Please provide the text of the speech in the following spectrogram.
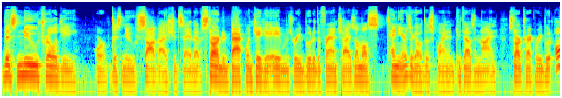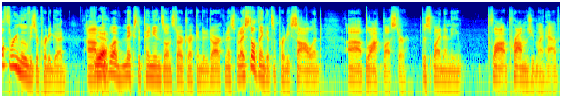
this new trilogy, or this new saga, I should say, that started back when J.J. Abrams rebooted the franchise almost 10 years ago at this point, in 2009. Star Trek reboot. All three movies are pretty good. Uh, Yeah. People have mixed opinions on Star Trek Into Darkness, but I still think it's a pretty solid uh, blockbuster, despite any plot problems you might have.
